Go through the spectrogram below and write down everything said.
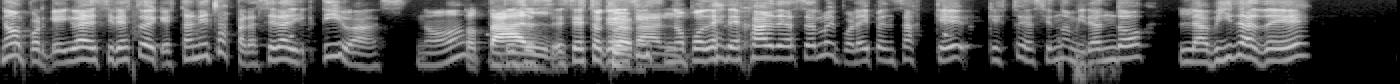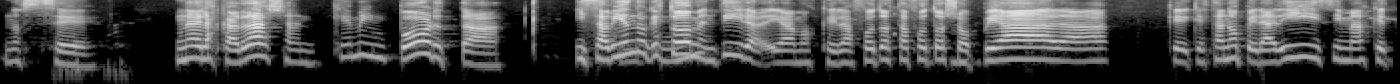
No, porque iba a decir esto de que están hechas para ser adictivas, ¿no? Total. es esto que decís, no podés dejar de hacerlo y por ahí pensás, ¿qué, ¿qué estoy haciendo mirando la vida de, no sé, una de las Kardashian? ¿Qué me importa? Y sabiendo que es todo mentira, digamos, que la foto está photoshopeada, que, que están operadísimas, que,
